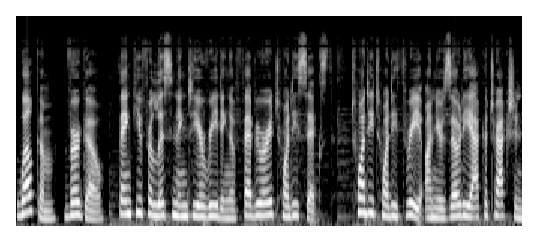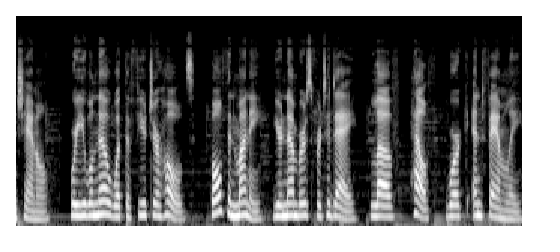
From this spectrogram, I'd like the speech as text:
Welcome, Virgo. Thank you for listening to your reading of February 26, 2023 on your Zodiac Attraction channel, where you will know what the future holds, both in money, your numbers for today, love, health, work, and family.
